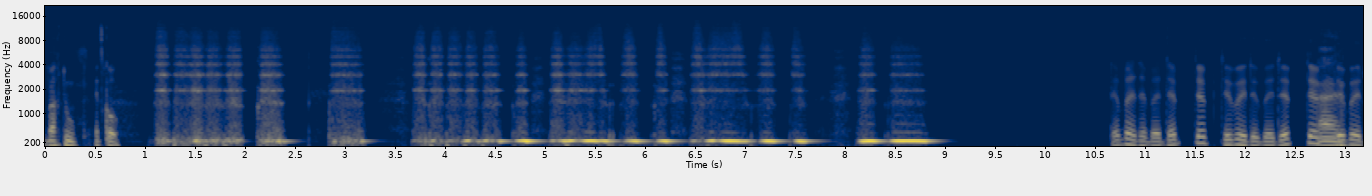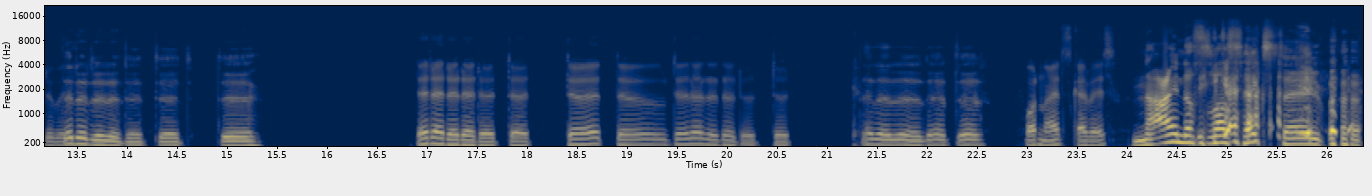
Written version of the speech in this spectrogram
Mach du, let's go. Nein. Fortnite, Skybase. Nein, das war Sextape.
